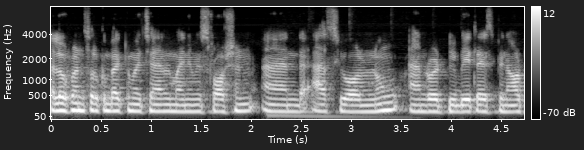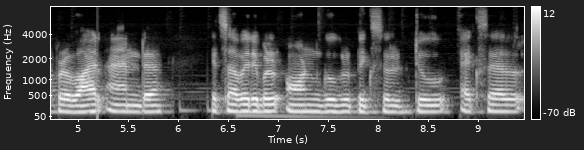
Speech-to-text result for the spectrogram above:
Hello friends, welcome back to my channel. My name is Roshan and as you all know, Android P beta has been out for a while and uh, it's available on Google Pixel 2 XL,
